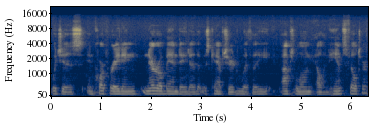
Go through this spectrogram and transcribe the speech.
which is incorporating narrowband data that was captured with the Optolong L-Enhance filter,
